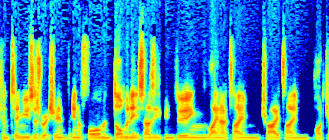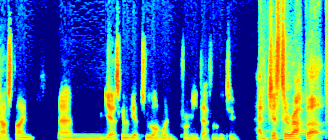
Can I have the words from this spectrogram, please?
continues his rich vein of form and dominates as he's been doing, line out time, try time, podcast time, um, yeah, it's going to be a Toulon win for me, definitely too. And just to wrap up,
